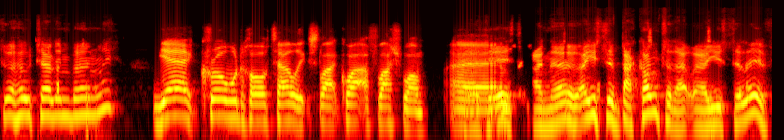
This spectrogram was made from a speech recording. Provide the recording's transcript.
To a hotel in Burnley. Yeah, Crow Wood Hotel. It's like quite a flash one. it Um, is. I know. I used to back onto that where I used to live.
